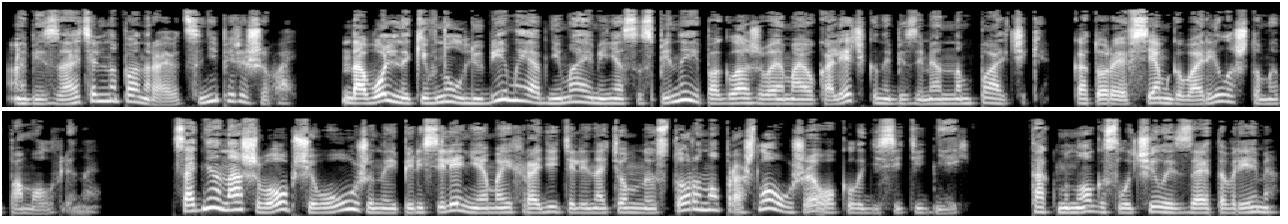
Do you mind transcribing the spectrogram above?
Обязательно понравится, не переживай. Довольно кивнул любимый, обнимая меня со спины и поглаживая моё колечко на безымянном пальчике, которое всем говорило, что мы помолвлены. Со дня нашего общего ужина и переселения моих родителей на темную сторону прошло уже около десяти дней. Так много случилось за это время.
